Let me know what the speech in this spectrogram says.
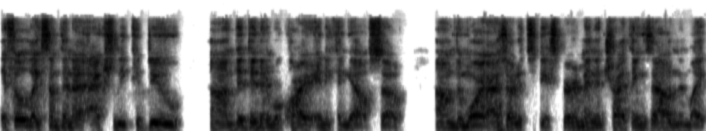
it felt like something i actually could do um, that didn't require anything else. So um, the more i started to experiment and try things out and then like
